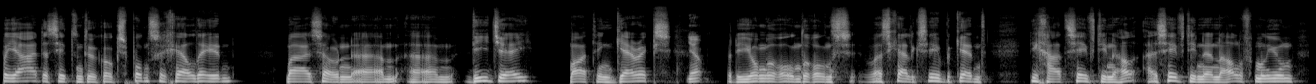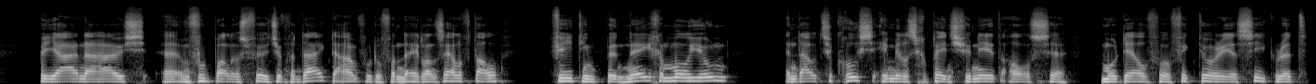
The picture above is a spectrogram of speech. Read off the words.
per jaar. Daar zitten natuurlijk ook sponsorgelden in. Maar zo'n um, um, DJ, Martin Garrix, ja. voor de jongeren onder ons waarschijnlijk zeer bekend. Die gaat 17,5 17 miljoen per jaar naar huis. Uh, een voetballer is Virgin van Dijk, de aanvoerder van het Nederlands elftal. 14,9 miljoen. En Duitse Kroes, inmiddels gepensioneerd als uh, model voor Victoria's Secret,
